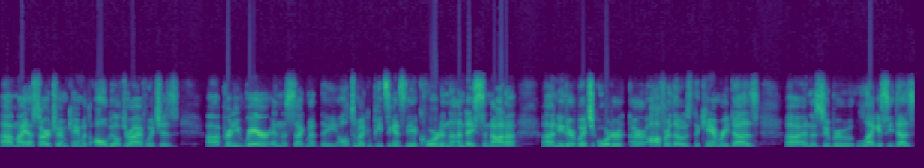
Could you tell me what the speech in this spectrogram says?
Uh, my SR trim came with all wheel drive, which is uh, pretty rare in the segment. The Altima competes against the Accord and the Hyundai Sonata, uh, neither of which order or offer those. The Camry does uh, and the Subaru Legacy does.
